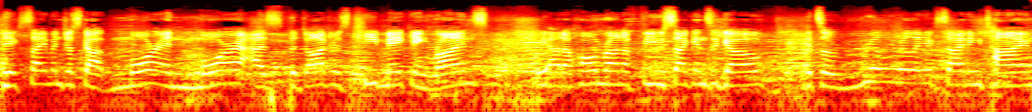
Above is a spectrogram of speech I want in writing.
the excitement just got more and more as the Dodgers keep making runs. We had a home run a few seconds ago. It's a really, really exciting time.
